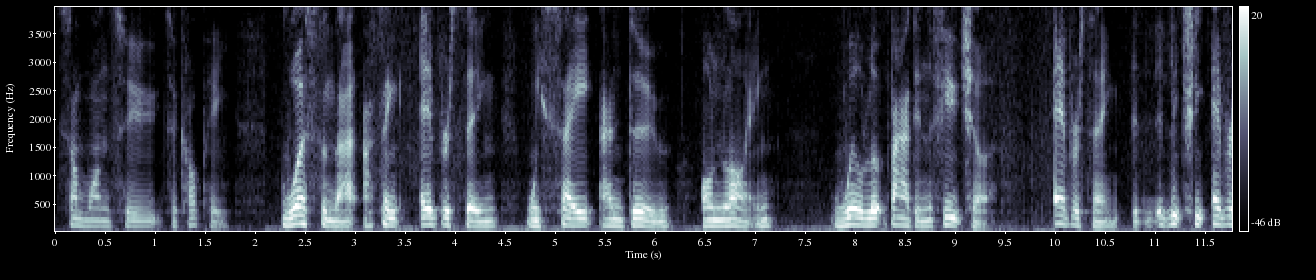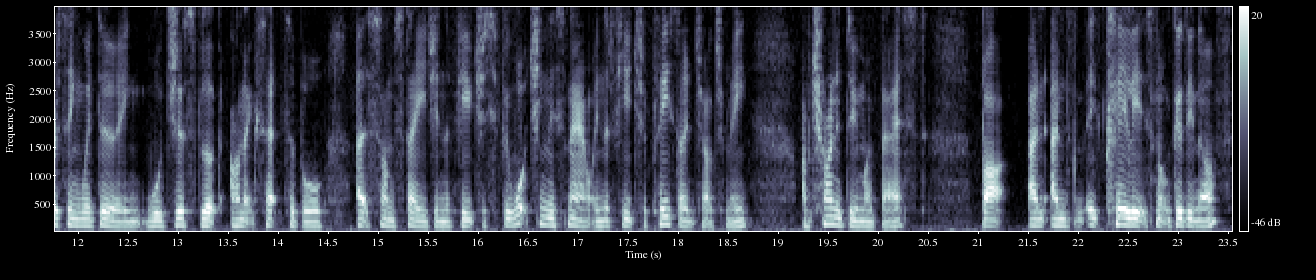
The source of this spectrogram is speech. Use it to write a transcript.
someone to to copy worse than that, I think everything we say and do online will look bad in the future. Everything, literally everything we're doing will just look unacceptable at some stage in the future. So if you're watching this now in the future, please don't judge me. I'm trying to do my best, but and and it, clearly it's not good enough.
